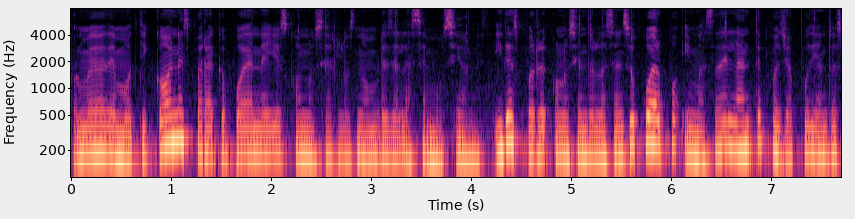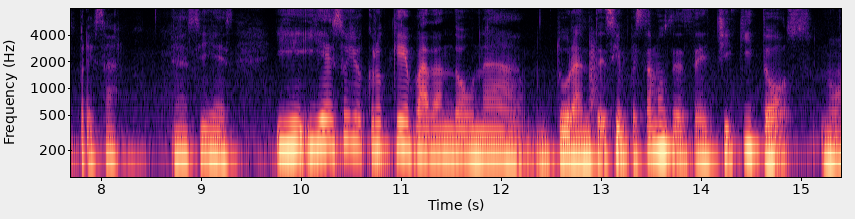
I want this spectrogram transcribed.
por medio de emoticones para que puedan ellos conocer los nombres de las emociones y después reconociéndolas en su cuerpo y más adelante pues ya pudiendo expresar. Así es. Y, eso yo creo que va dando una, durante, si empezamos desde chiquitos, ¿no?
